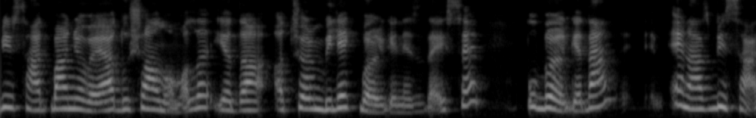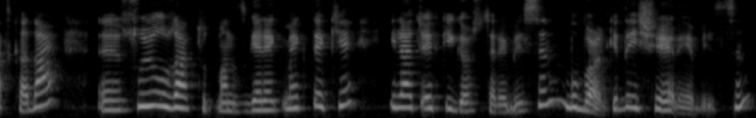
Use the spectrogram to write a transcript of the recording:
bir saat banyo veya duş almamalı ya da atıyorum bilek bölgenizde ise bu bölgeden en az bir saat kadar e, suyu uzak tutmanız gerekmekte ki ilaç etki gösterebilsin, bu bölgede işe yarayabilsin.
